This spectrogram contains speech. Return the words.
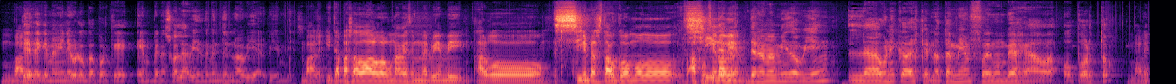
Vale. Desde que me vine a Europa, porque en Venezuela, evidentemente, no había Airbnbs. Vale, ¿y te ha pasado algo alguna vez en un Airbnb? ¿Algo... Sí. ¿Siempre has estado cómodo? ¿Ha Sí, funcionado de, bien? De no me he ido bien. La única vez que no también fue en un viaje a Oporto. Vale.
